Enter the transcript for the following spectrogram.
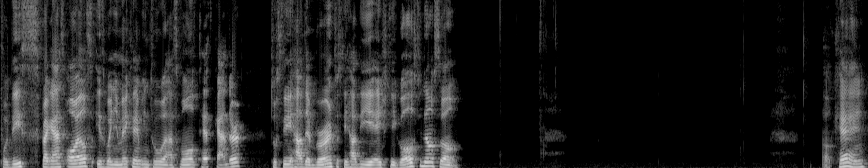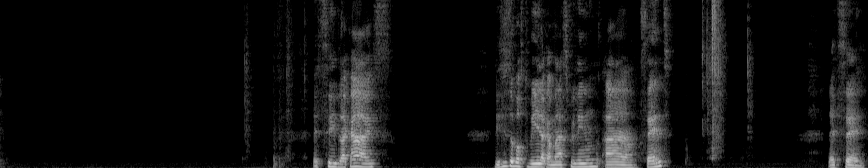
for these fragrance oils is when you make them into a small test candle to see how they burn, to see how the HT goes, you know, so. Okay. Let's see, Black Ice. This is supposed to be like a masculine uh, scent. Let's say.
